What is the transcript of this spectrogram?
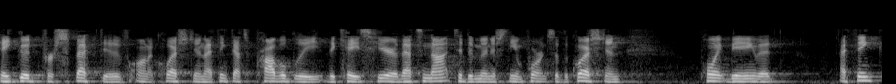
a good perspective on a question. I think that's probably the case here. That's not to diminish the importance of the question. Point being that I think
